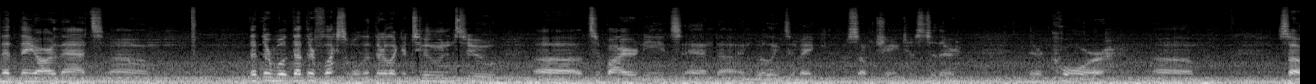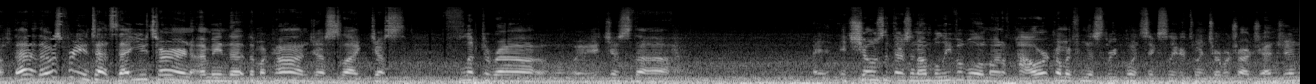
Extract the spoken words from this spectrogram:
that they are that um, that they're that they're flexible, that they're like attuned to uh, to buyer needs and uh, and willing to make some changes to their their core. Um, so that, that was pretty intense. That U-turn, I mean, the, the Macan just like, just flipped around. It just, uh, it shows that there's an unbelievable amount of power coming from this 3.6 liter twin turbocharged engine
